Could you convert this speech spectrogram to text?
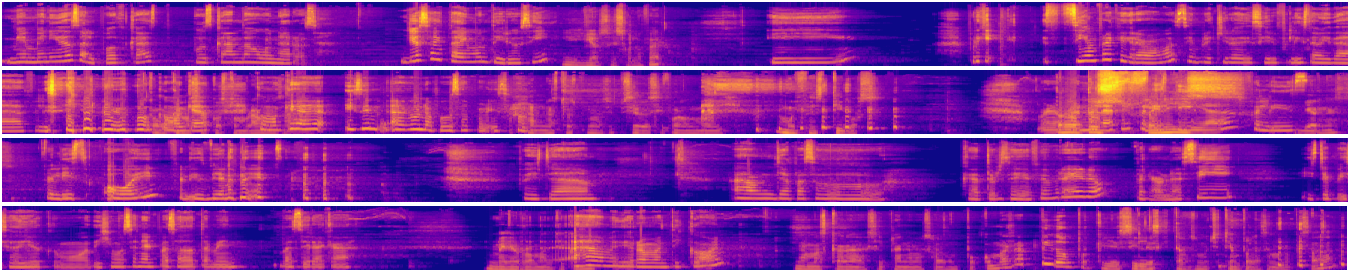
Bienvenidos al podcast Buscando una Rosa. Yo soy Tai Montirusi Y yo soy Solofer. y... Porque siempre que grabamos, siempre quiero decir Feliz Navidad, Feliz Año Nuevo. Como, Como, que nos que, acostumbramos como a... que hice- hago una pausa por eso. Ajá, nuestros primeros episodios sí fueron muy, muy festivos. Bueno, Pero, pues, feliz, feliz día, feliz, Viernes. feliz hoy, feliz viernes. pues ya, am, ya pasó 14 de febrero, pero aún así, este episodio, como dijimos en el pasado, también va a ser acá, Medio romántico. ajá, medio romanticón. Nada más que ahora sí planeamos algo un poco más rápido porque sí les quitamos mucho tiempo la semana pasada.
